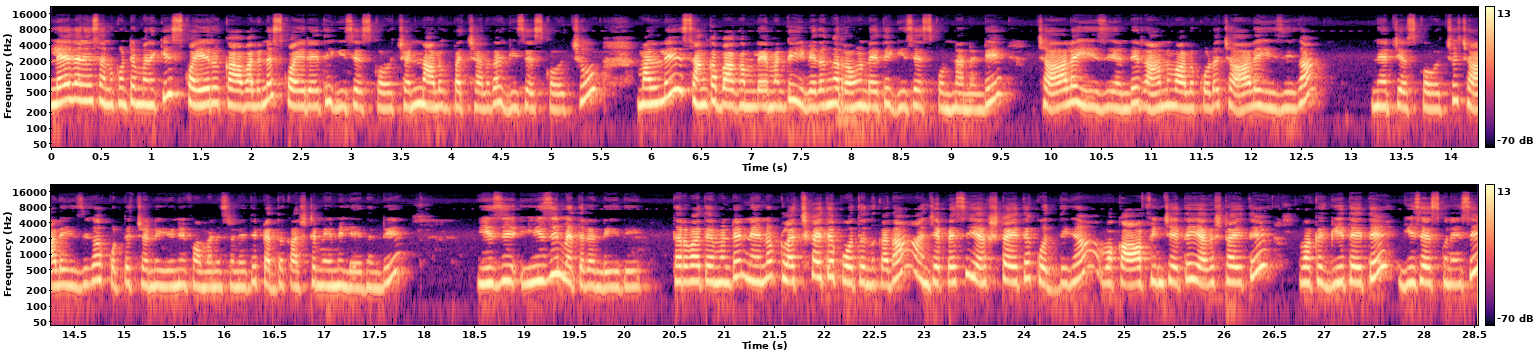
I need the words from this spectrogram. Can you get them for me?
లేదనేసి అనుకుంటే మనకి స్క్వైర్ కావాలన్నా స్క్వైర్ అయితే గీసేసుకోవచ్చు అండి నాలుగు పచ్చాలుగా గీసేసుకోవచ్చు. మళ్ళీ సంఖ భాగంలో ఏమంటే ఈ విధంగా రౌండ్ అయితే గీసేసుకుంటున్నానండి. చాలా ఈజీ అండి. రాని వాళ్ళు కూడా చాలా ఈజీగా నేర్చేసుకోవచ్చు. చాలా ఈజీగా కుట్టచ్చండి యూనిఫామ్ అనేసి అనేది పెద్ద కష్టం ఏమీ లేదండి. ఈజీ ఈజీ మెథడ్ అండి ఇది. తర్వాత ఏమంటే నేను క్లచ్కి అయితే పోతుంది కదా అని చెప్పేసి ఎక్స్ట్రా అయితే కొద్దిగా ఒక హాఫ్ ఇంచ్ అయితే ఎక్స్ట్రా అయితే ఒక గీత అయితే గీసేసుకునేసి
